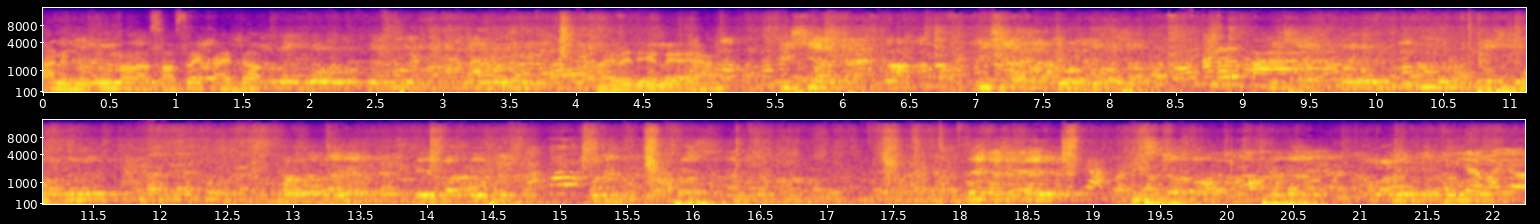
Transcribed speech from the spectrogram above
Ani YouTube na subscribe kaya da. May ba di le yung? Ano pa? Iya, Pak. Ya.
